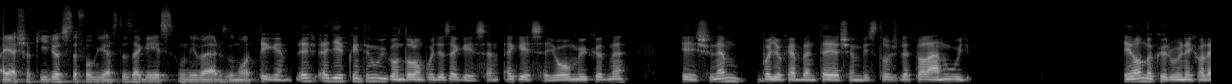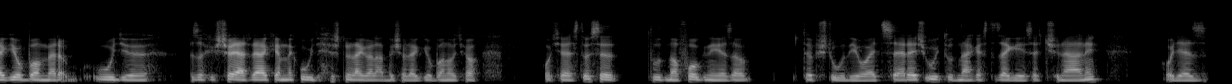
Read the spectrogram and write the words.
fejes, aki így összefogja ezt az egész univerzumot. Igen, és egyébként én úgy gondolom, hogy az egészen, egészen jól működne, és nem vagyok ebben teljesen biztos, de talán úgy, én annak örülnék a legjobban, mert úgy, ez a kis saját lelkemnek úgy esne legalábbis a legjobban, hogyha, hogyha ezt össze tudna fogni ez a több stúdió egyszerre, és úgy tudnák ezt az egészet csinálni, hogy ez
